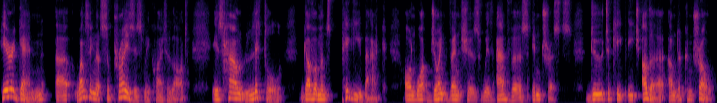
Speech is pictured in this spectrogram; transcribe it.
Here again, uh, one thing that surprises me quite a lot is how little governments piggyback on what joint ventures with adverse interests do to keep each other under control.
